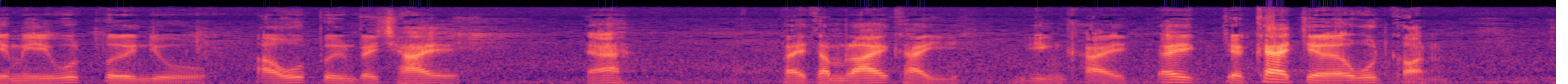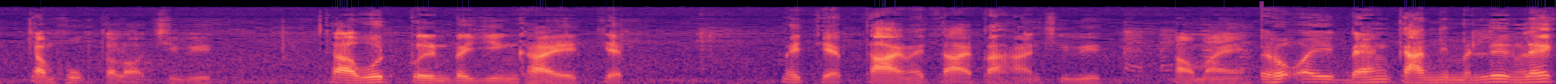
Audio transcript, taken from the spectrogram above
ยังมีอาวุธปืนอยู่เอาอาวุธปืนไปใช้นะไปทำร้ายใครยิงใครเอ้ยจะแค่เจออาวุธก่อนจำคุกตลอดชีวิต ถ้าอาวุธปืนไปยิงใครเจ็บไม่เจ็บตายไม่ตายประหารชีวิตเอาไหมไอ้แบงก์กันนี่มันเรื่องเล็ก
